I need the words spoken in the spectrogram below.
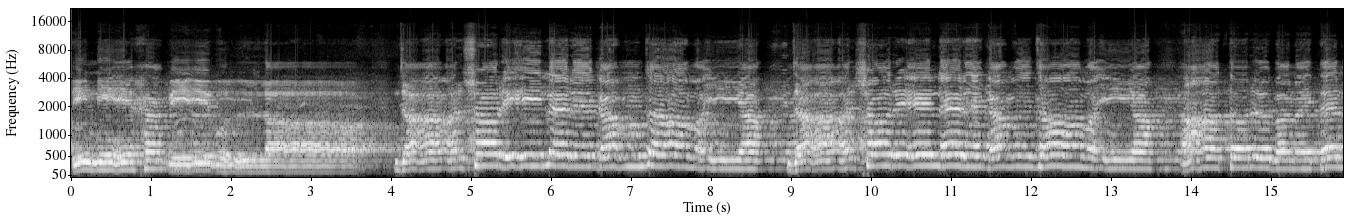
তিনি হাবিবুল্লাহ। যার শরীরের গাম জামাইয়া, যার শরীরের গাম জামাইয়া আতর বানাইতেন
